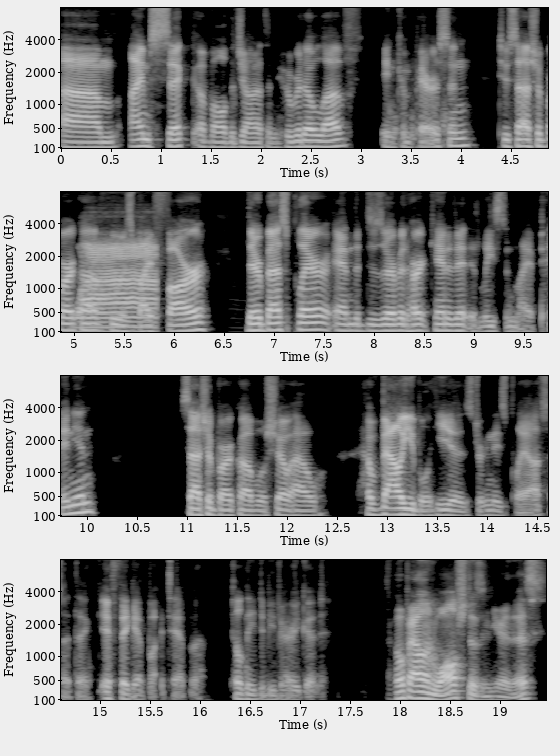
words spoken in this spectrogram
Um, I'm sick of all the Jonathan Huberdeau love in comparison to Sasha Barkov, who is by far their best player and the deserved Hart candidate, at least in my opinion. Sasha Barkov will show how how valuable he is during these playoffs. I think if they get by Tampa, he'll need to be very good. I hope Alan Walsh doesn't hear this.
